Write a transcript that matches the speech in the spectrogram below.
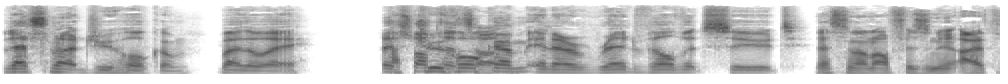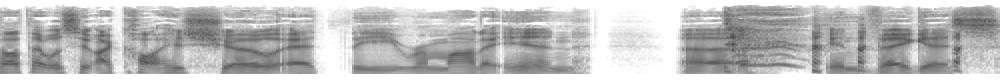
That's not Drew Holcomb, by the way. That's thought Drew that's Holcomb in a red velvet suit. That's not off his new. I thought that was him. I caught his show at the Ramada Inn uh, in Vegas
